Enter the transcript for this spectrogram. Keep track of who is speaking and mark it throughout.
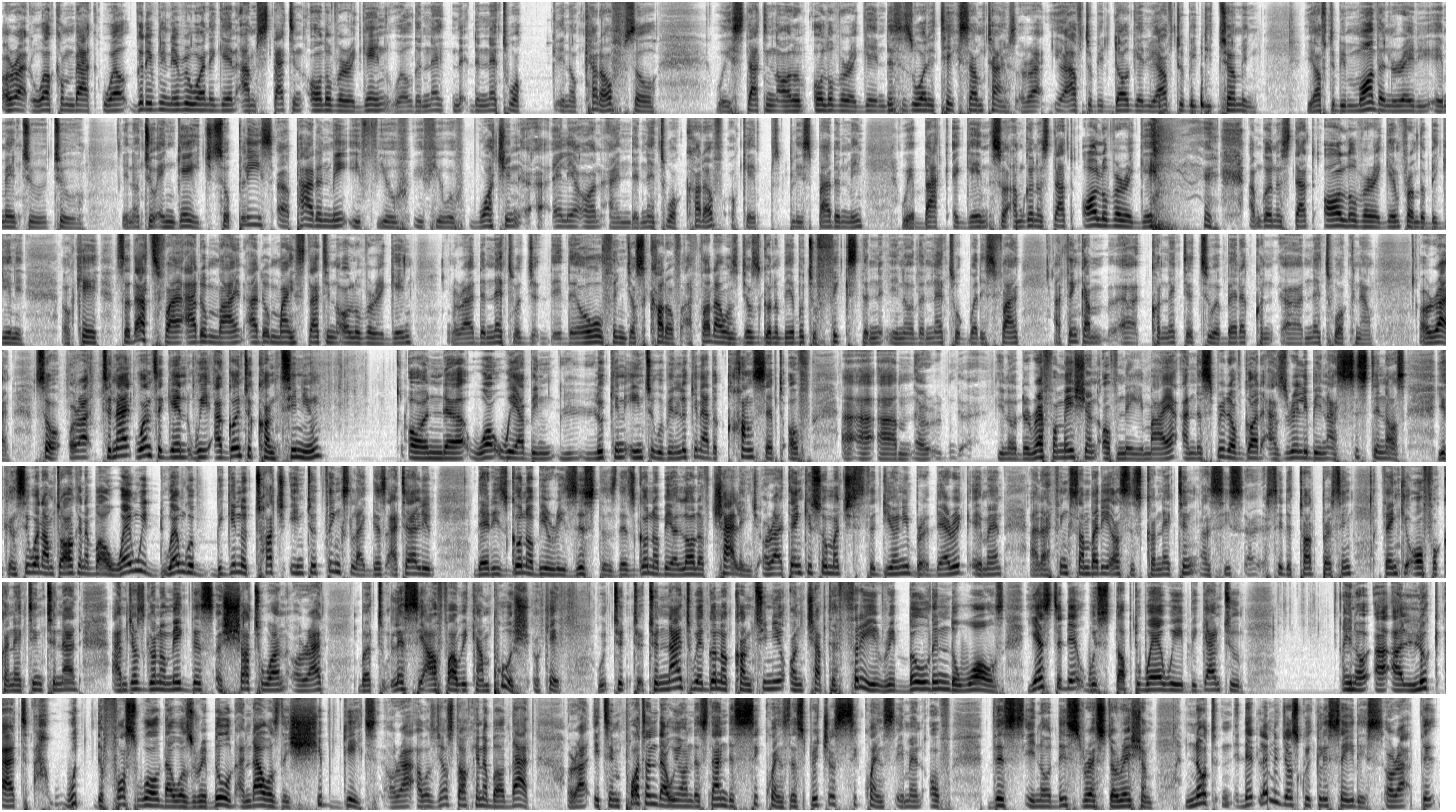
Speaker 1: All right, welcome back. Well, good evening, everyone. Again, I'm starting all over again. Well, the net, the network, you know, cut off, so we're starting all all over again. This is what it takes sometimes. All right, you have to be dogged. You have to be determined. You have to be more than ready. Amen. To to you know to engage. So please uh, pardon me if you if you were watching uh, earlier on and the network cut off. Okay, please pardon me. We're back again. So I'm going to start all over again. I'm going to start all over again from the beginning. Okay, so that's fine. I don't mind. I don't mind starting all over again. All right, the network, the, the whole thing just cut off. I thought I was just going to be able to fix the, you know, the network, but it's fine. I think I'm uh, connected to a better con- uh, network now. All right. So, all right, tonight once again we are going to continue on uh, what we have been looking into. We've been looking at the concept of uh, uh um, uh, you know the reformation of Nehemiah and the spirit of God has really been assisting us. You can see what I'm talking about when we when we begin to touch into things like this. I tell you, there is going to be resistance. There's going to be a lot of challenge. All right, thank you so much, Sister Diony, Brother Derek, Amen. And I think somebody else is connecting. I see I see the third person. Thank you all for connecting tonight. I'm just going to make this a short one. All right, but let's see how far we can push. Okay, tonight we're going to continue on chapter three, rebuilding the walls. Yesterday we stopped where we began to you know, I, I, look at what the first wall that was rebuilt, and that was the ship gate. All right, I was just talking about that. All right, it's important that we understand the sequence, the spiritual sequence, amen, of this, you know, this restoration. Not let, let me just quickly say this. All right, the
